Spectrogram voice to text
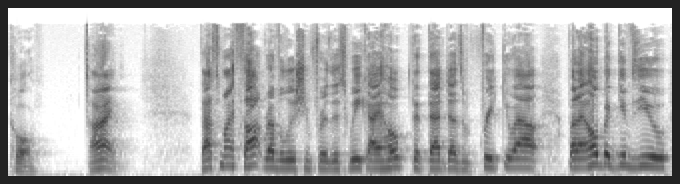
Cool. All right. That's my thought revolution for this week. I hope that that doesn't freak you out, but I hope it gives you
